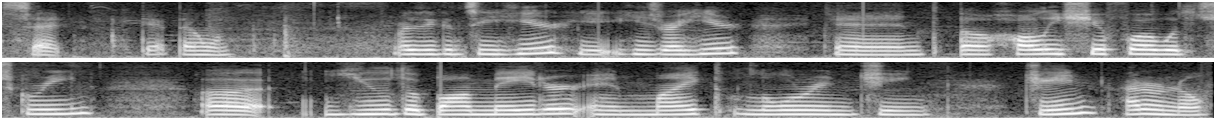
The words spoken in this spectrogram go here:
set. Get that one. As you can see here, he, he's right here, and uh, Holley Shiftwell with screen. Uh, you the Bomb Mater and Mike Lauren Jean. Jean? I don't know.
